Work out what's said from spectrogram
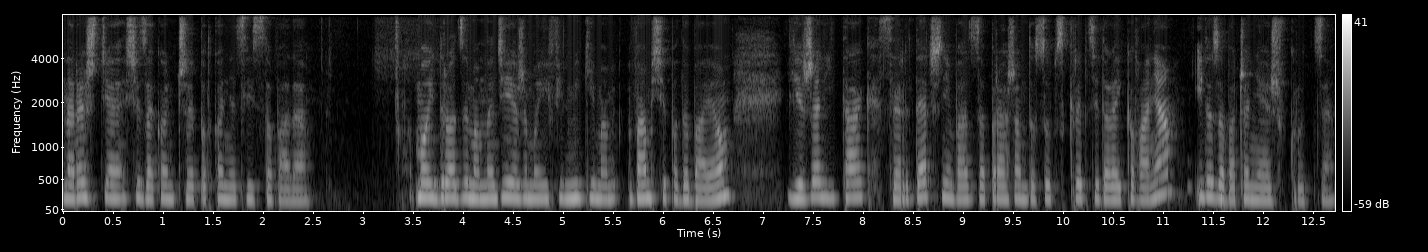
Nareszcie się zakończy pod koniec listopada. Moi drodzy, mam nadzieję, że moje filmiki Wam się podobają. Jeżeli tak, serdecznie Was zapraszam do subskrypcji, do lajkowania i do zobaczenia już wkrótce.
